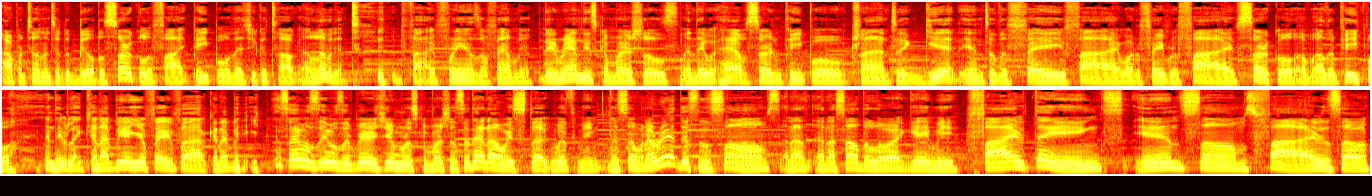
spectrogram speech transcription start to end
opportunity to build a circle of five people that you could talk unlimited to, five friends or family. They ran these commercials and they would have certain people trying to get into the fave five or the favorite five circle of other people. and they were like, "Can I be in your fave five? Can I be?" And so it was it was a very humorous commercial. So that always stuck with me. And so when I read this in Psalms, and I and I saw the Lord gave me five things in Psalms five, and so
